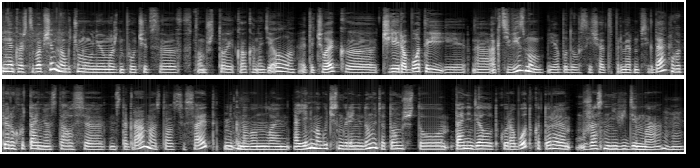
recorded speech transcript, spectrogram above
Мне кажется, вообще много чему у нее можно поучиться в том, что и как она делала. Это человек, э, чьей работой и э, активизмом я буду восхищаться примерно всегда. Во-первых, у Тани остался Инстаграм, остался сайт Никонова онлайн. А я не могу, честно говоря, не думать о том, что Таня делала такую работу, которая ужасно невидимая.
